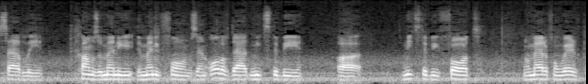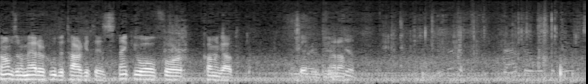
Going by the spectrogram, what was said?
sadly, comes in many in many forms, and all of that needs to be uh, needs to be fought, no matter from where it comes, no matter who the target is. Thank you all for coming out. Bathroom with the music?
